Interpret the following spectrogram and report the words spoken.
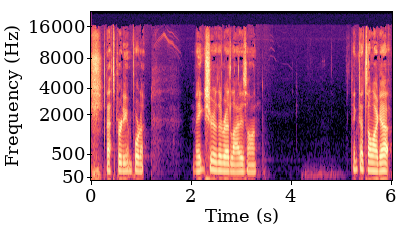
That's pretty important. Make sure the red light is on. I think that's all I got.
